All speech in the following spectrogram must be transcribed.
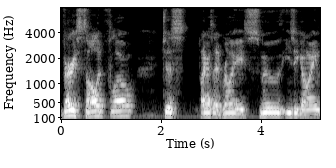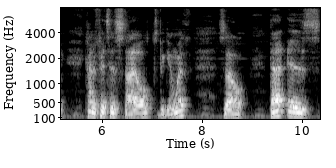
very solid flow. Just like I said, really smooth, easygoing. Kind of fits his style to begin with. So that is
